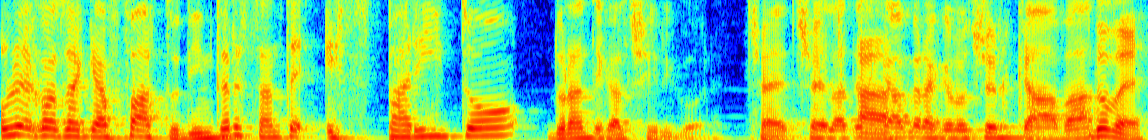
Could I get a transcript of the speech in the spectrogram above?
l'unica cosa che ha fatto di interessante è sparito durante i calci di rigore. Cioè, c'è la telecamera che lo cercava. Dov'è?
